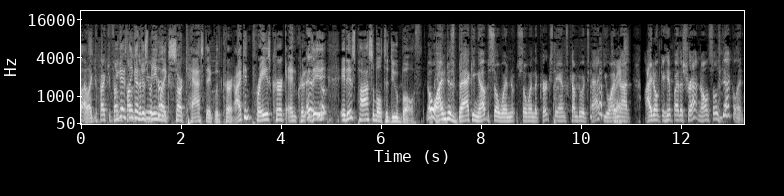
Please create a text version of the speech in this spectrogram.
I like the fact you you guys the think I'm just being Kirk. like sarcastic with Kirk? I can praise Kirk and criticize. no. It, it is possible to do both. No, okay? I'm just backing up. So when so when the Kirk stands come to attack you, I'm not. I don't get hit by the shrapnel, and so is Declan.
